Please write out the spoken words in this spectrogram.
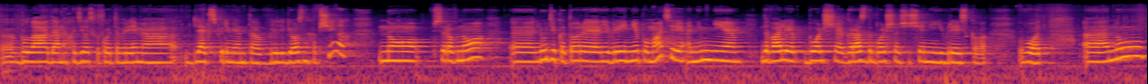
э, была, да, находилась какое-то время для эксперимента в религиозных общинах, но все равно э, люди, которые евреи не по матери, они мне давали больше, гораздо больше ощущения еврейского. Вот. Э, ну,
